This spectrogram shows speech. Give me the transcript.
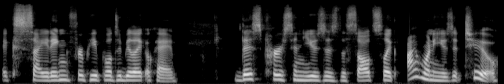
exciting for people to be like, okay, this person uses the salts. Like, I want to use it too.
